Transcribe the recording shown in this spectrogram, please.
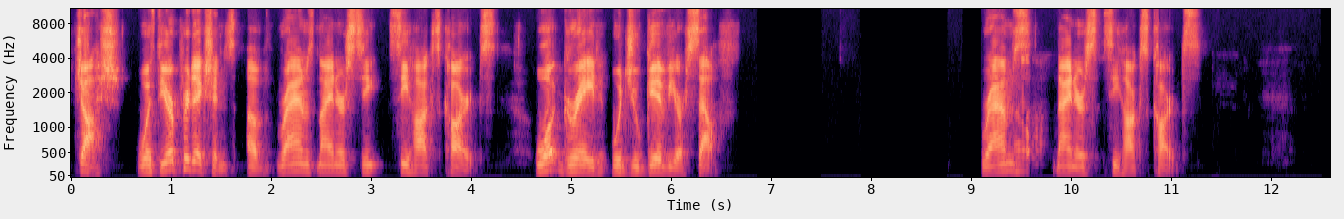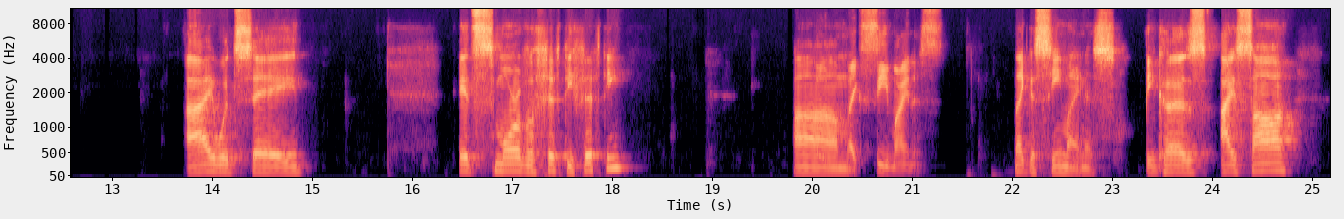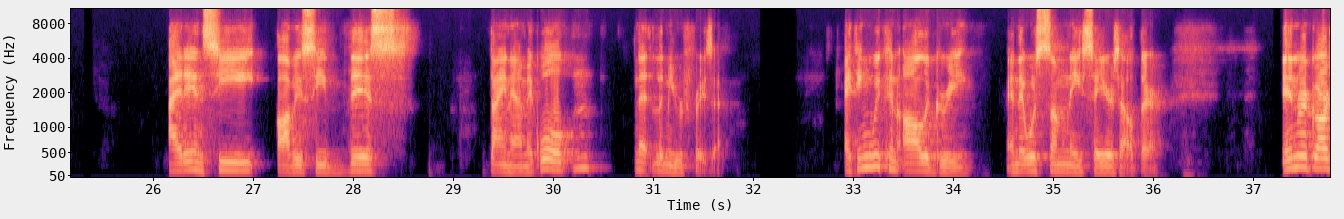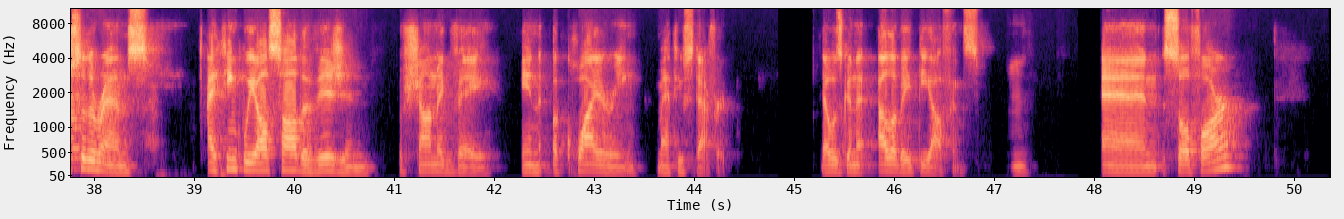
Josh, with your predictions of Rams, Niners, Se- Seahawks, Cards, what grade would you give yourself? Rams, Niners, Seahawks, Cards. I would say it's more of a 50 50. Um, like C minus. like a C minus because I saw, I didn't see obviously this dynamic. Well, let, let me rephrase that. I think we can all agree, and there was some naysayers out there. In regards to the Rams, I think we all saw the vision of Sean McVay in acquiring Matthew Stafford. That was going to elevate the offense. Mm. And so far,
